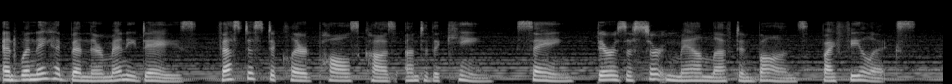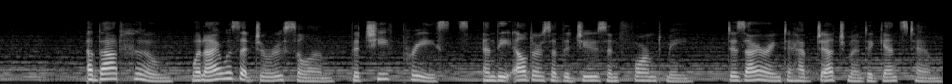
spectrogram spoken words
And when they had been there many days, Festus declared Paul's cause unto the king, saying, There is a certain man left in bonds by Felix about whom, when I was at Jerusalem, the chief priests and the elders of the Jews informed me, desiring to have judgment against him.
